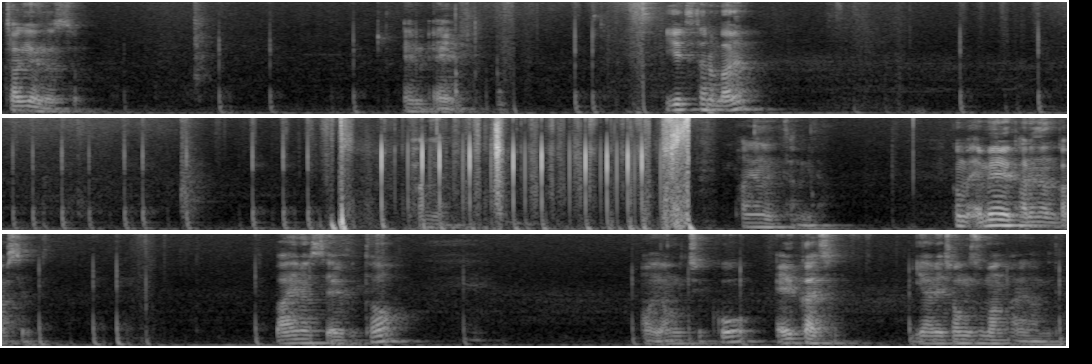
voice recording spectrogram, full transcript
자기 양자수. ML. 이게 뜻하는 바는 방향. 방향을 뜻합니다. 그럼 ML 가능한 값은 마이너스 L부터 어, 0 찍고 L까지 이 안에 정수만 가능합니다.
